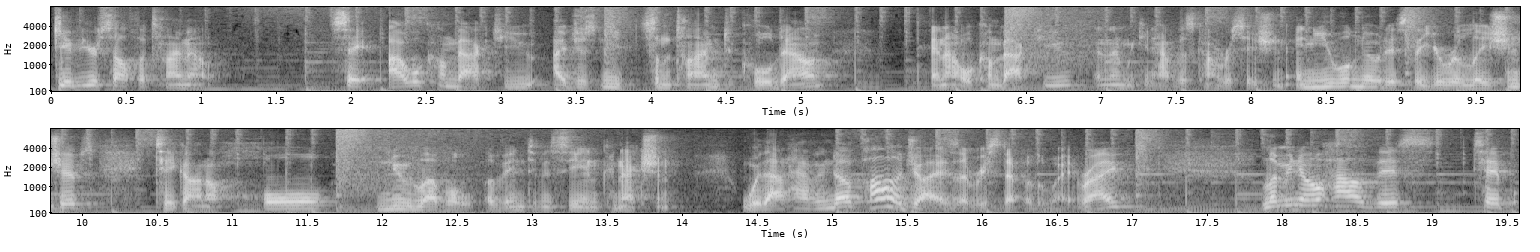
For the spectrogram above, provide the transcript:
give yourself a timeout. Say, I will come back to you. I just need some time to cool down and I will come back to you and then we can have this conversation. And you will notice that your relationships take on a whole new level of intimacy and connection without having to apologize every step of the way, right? Let me know how this tip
